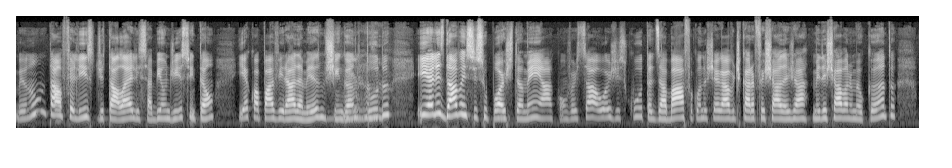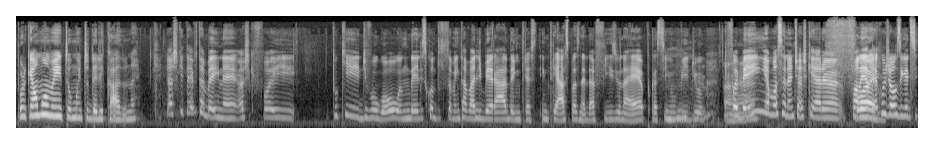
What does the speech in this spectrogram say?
eu não tava feliz de estar lá, eles sabiam disso, então ia com a pá virada mesmo, xingando tudo, e eles davam esse suporte também, ah, conversar hoje, escuta, desabafa, quando eu chegava de cara fechada já me deixava no meu canto, porque é um momento muito delicado, né? E acho que teve também, né? Acho que foi tu que divulgou um deles quando tu também tava liberada, entre, entre aspas, né, da Físio na época, assim, um vídeo que foi Aham. bem emocionante, acho que era... Falei Foi. até com o Joãozinho, eu disse,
